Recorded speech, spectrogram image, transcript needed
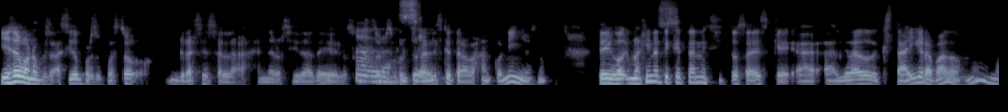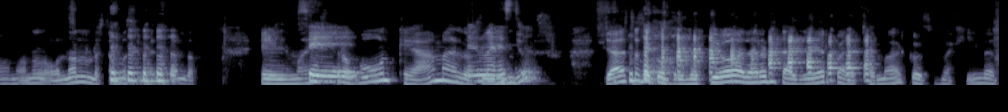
Y eso, bueno, pues ha sido, por supuesto, gracias a la generosidad de los gestores culturales que trabajan con niños, ¿no? Te digo, imagínate qué tan exitosa es que al grado de que está ahí grabado, ¿no? No, no, no, no, no lo estamos inventando. El maestro Bund que ama a los niños, ya hasta se comprometió a dar un taller para chamacos, imagínate.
